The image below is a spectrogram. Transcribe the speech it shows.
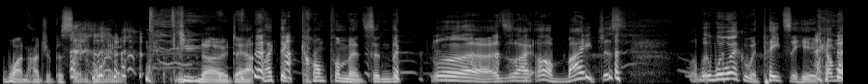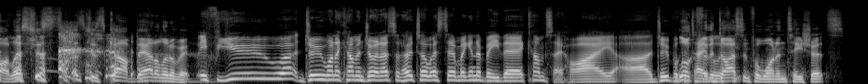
one hundred percent horny, no doubt. Like the compliments and the ugh, it's like, oh mate, just we're working with pizza here. Come on, let's just let's just calm down a little bit. If you uh, do want to come and join us at Hotel West End, we're going to be there. Come say hi. Uh, do book Look a for the if you- Dyson for Wannon t-shirts.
